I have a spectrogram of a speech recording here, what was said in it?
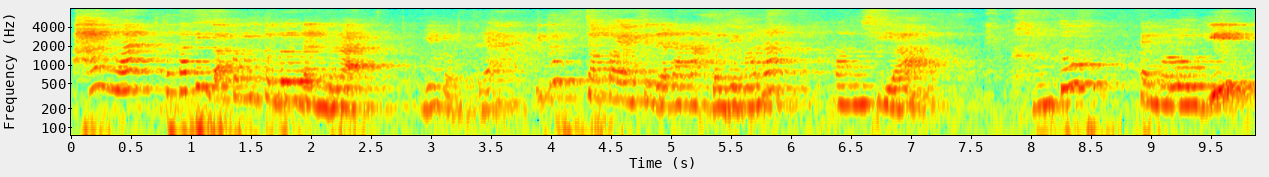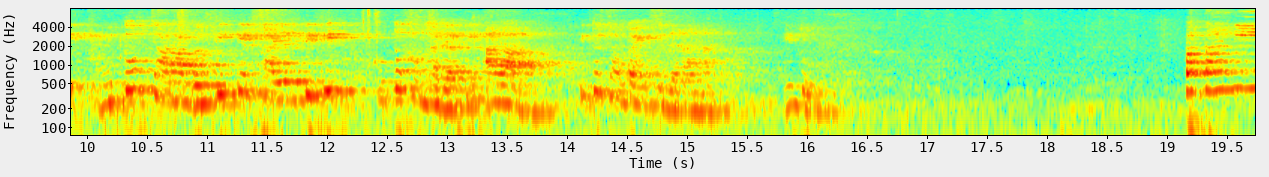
hangat tetapi nggak perlu tebal dan berat gitu ya. Itu contoh yang sederhana bagaimana manusia butuh teknologi, butuh cara berpikir saintifik untuk menghadapi alam. Itu contoh yang sederhana gitu. Petani,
